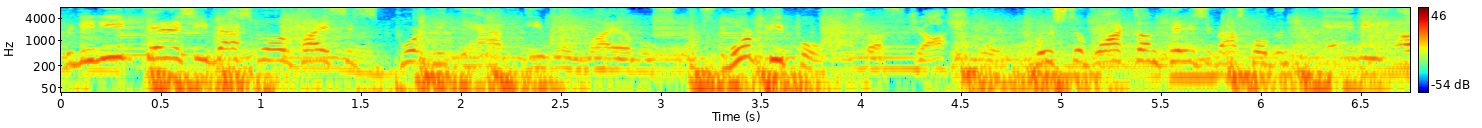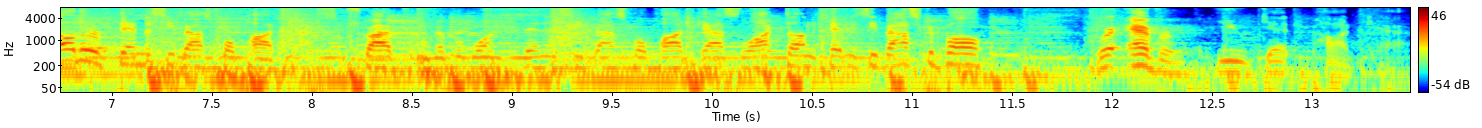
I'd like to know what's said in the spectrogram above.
When you need fantasy basketball advice, it's important that you have a reliable source. More people trust Josh Lloyd, host of Locked On Fantasy Basketball, than any other fantasy basketball podcast. Subscribe to the number one fantasy basketball podcast, Locked On Fantasy Basketball, wherever you get podcasts.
